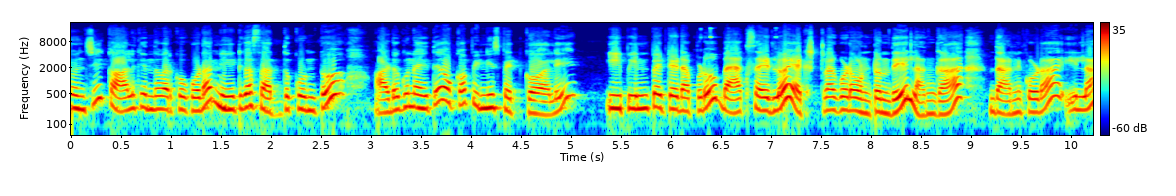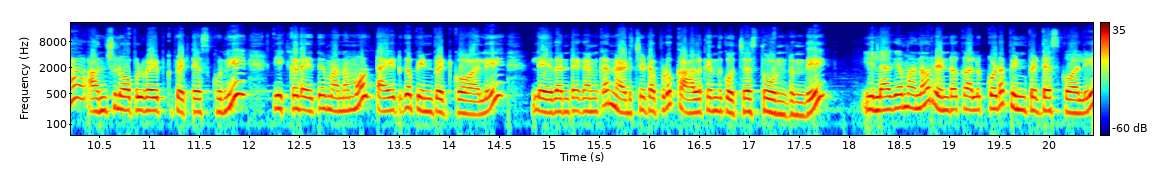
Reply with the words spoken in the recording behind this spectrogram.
నుంచి కాలు కింద వరకు కూడా నీట్గా సర్దుకుంటూ అడుగునైతే ఒక పిన్నిస్ పెట్టుకోవాలి. ఈ పిన్ పెట్టేటప్పుడు బ్యాక్ సైడ్లో ఎక్స్ట్రా కూడా ఉంటుంది లంగా. దాన్ని కూడా ఇలా అంచు లోపల వైపుకి పెట్టేసుకుని ఇక్కడైతే మనము టైట్గా పిన్ పెట్టుకోవాలి. లేదంటే కనుక నడిచేటప్పుడు కాళ్ళ కిందకు వచ్చేస్తూ ఉంటుంది. ఇలాగే మనం రెండో కాలుకు కూడా పిన్ పెట్టేసుకోవాలి.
